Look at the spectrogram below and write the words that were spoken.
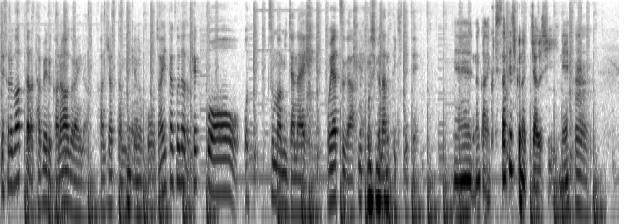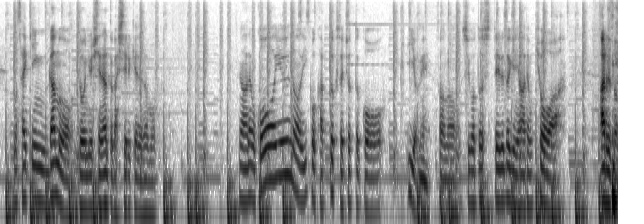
でそれがあったら食べるかなぐらいな感じだったんだけど、うん。こう在宅だと結構おつまみじゃない おやつが欲しくなってきてて、ねなんかね、口寂しくなっちゃうしね。うん、もう最近ガムを導入してなんとかしてるけれどもいやでもこういうのを1個買っとくとちょっとこういいよね、その仕事してる時にあでも今日はあるぞと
